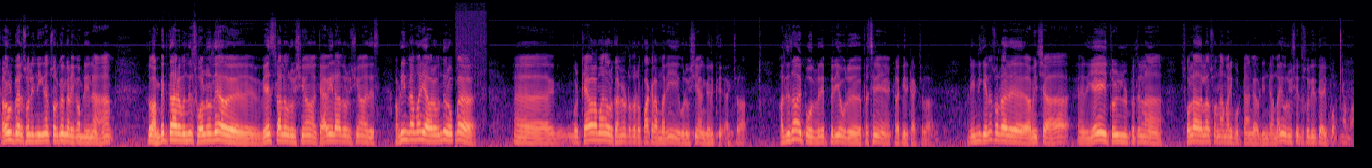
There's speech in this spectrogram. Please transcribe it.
கடவுள் பேரை சொல்லியிருந்தீங்கன்னா சொர்க்கம் கிடைக்கும் அப்படின்னா ஸோ அம்பேத்கரை வந்து சொல்கிறதே வேஸ்டான ஒரு விஷயம் தேவையில்லாத ஒரு விஷயம் அது அப்படின்ற மாதிரி அவரை வந்து ரொம்ப ஒரு கேவலமான ஒரு கண்ணோட்டத்தோட பார்க்குற மாதிரி ஒரு விஷயம் அங்கே இருக்குது ஆக்சுவலாக அதுதான் இப்போ ஒரு பெரிய பெரிய ஒரு பிரச்சனையை கிளப்பியிருக்கு ஆக்சுவலாக பட் இன்றைக்கி என்ன சொல்கிறாரு அமித்ஷா இது ஏஐ தொழில்நுட்பத்தில் நான் சொல்லாதெல்லாம் சொன்ன மாதிரி போட்டாங்க அப்படின்ற மாதிரி ஒரு விஷயத்த சொல்லியிருக்காரு இப்போ. ஆமா.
